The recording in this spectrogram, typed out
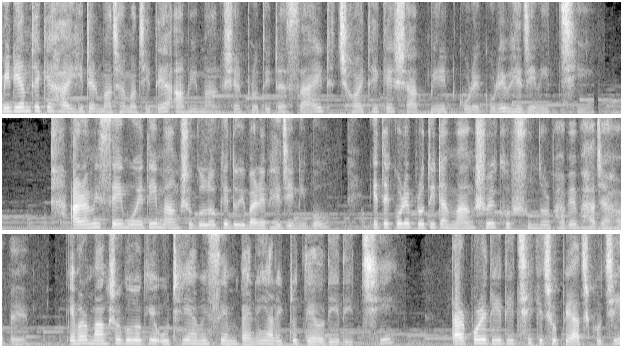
মিডিয়াম থেকে হাই হিটের মাঝামাঝিতে আমি মাংসের প্রতিটা সাইড ছয় থেকে সাত মিনিট করে করে ভেজে নিচ্ছি। আর আমি সেম ওয়েতেই মাংসগুলোকে দুইবারে ভেজে নিব। এতে করে প্রতিটা মাংসই খুব সুন্দরভাবে ভাজা হবে। এবার মাংসগুলোকে উঠিয়ে আমি সেম প্যানে আর একটু তেল দিয়ে দিচ্ছি। তারপরে দিয়ে দিচ্ছি কিছু পেঁয়াজ কুচি।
